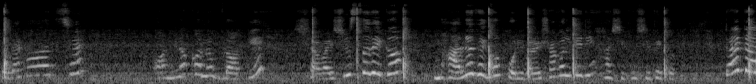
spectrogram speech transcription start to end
তো দেখা হচ্ছে অন্য কোনো ব্লগে সবাই সুস্থ থেকো। ভালো থেকো পরিবারের সকলকে হাসি খুশি থেকো। টাটা!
